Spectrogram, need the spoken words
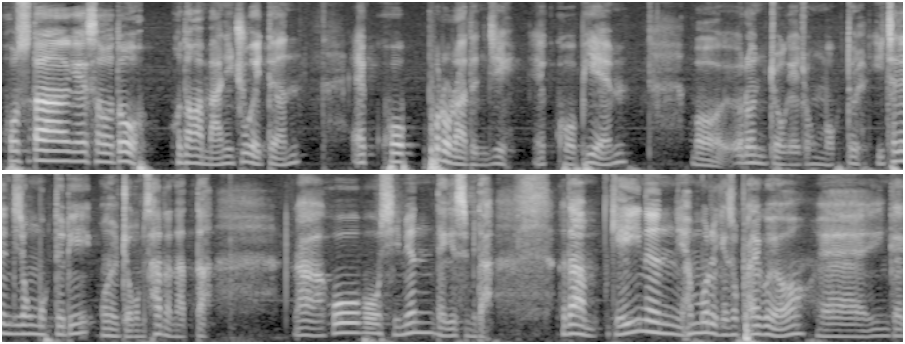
코스닥에서도 그동안 많이 죽어있던 에코 프로라든지 에코BM 뭐 이런 쪽의 종목들 2차 전지 종목들이 오늘 조금 살아났다 라고 보시면 되겠습니다. 그 다음 개인은 현물을 계속 팔고요. 예, 그러니까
